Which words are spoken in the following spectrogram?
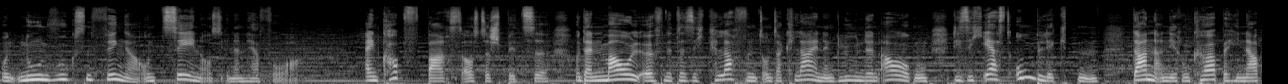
und nun wuchsen Finger und Zehen aus ihnen hervor. Ein Kopf barst aus der Spitze und ein Maul öffnete sich klaffend unter kleinen glühenden Augen, die sich erst umblickten, dann an ihrem Körper hinab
